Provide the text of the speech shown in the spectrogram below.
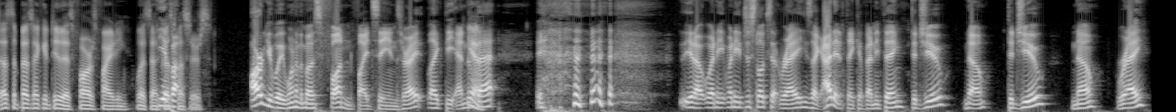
that's the best I could do as far as fighting was uh, Yeah, Ghostbusters. Arguably one of the most fun fight scenes, right? Like the end Yeah. of that. you know, when he when he just looks at Ray, he's like, I didn't think of anything. Did you? No. Did you? No. Ray?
